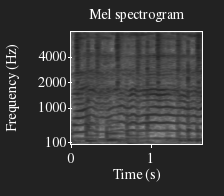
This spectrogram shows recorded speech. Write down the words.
Bye.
